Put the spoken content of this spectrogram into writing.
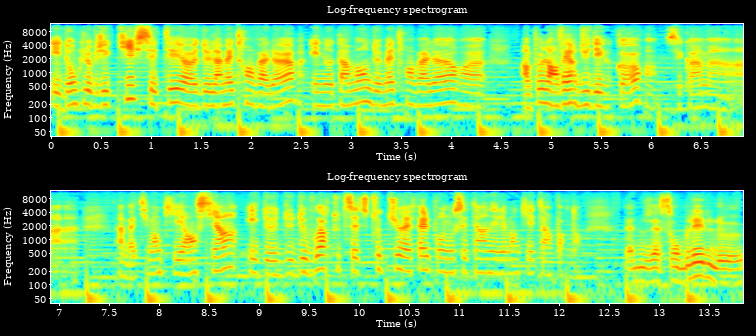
Et donc l'objectif, c'était euh, de la mettre en valeur et notamment de mettre en valeur euh, un peu l'envers du décor. C'est quand même un, bâtiment qui est ancien et de, voir toute cette structure Eiffel, pour nous, c'était un élément qui était important. Ça nous a semblé le,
